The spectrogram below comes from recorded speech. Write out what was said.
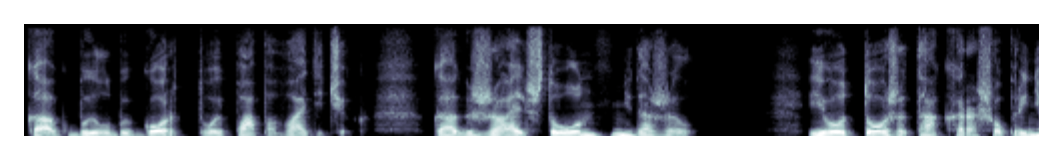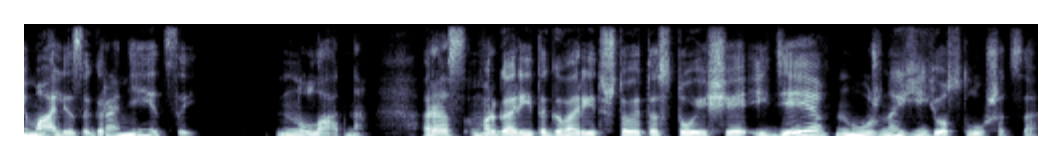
Как был бы горд твой папа Вадичек. Как жаль, что он не дожил. Его тоже так хорошо принимали за границей. Ну ладно, раз Маргарита говорит, что это стоящая идея, нужно ее слушаться.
